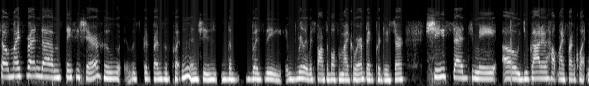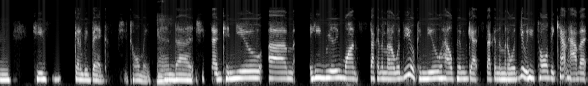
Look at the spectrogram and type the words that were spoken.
so my friend um Stacey Sher, who was good friends with Quentin, and she's the was the really responsible for my career, big producer. She said to me, "Oh, you got to help my friend Quentin. He's going to be big." She told me, Mm. and uh, she said, "Can you? Um, he really wants stuck in the middle with you. Can you help him get stuck in the middle with you? He's told he can't have it."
